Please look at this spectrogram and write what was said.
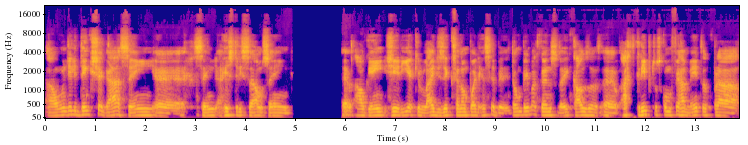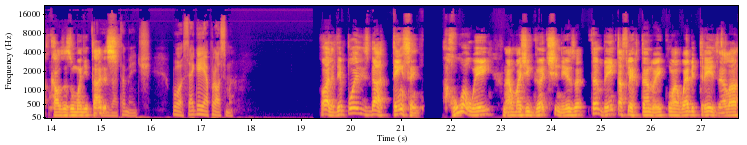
aonde ele tem que chegar sem, é, sem restrição, sem é, alguém gerir aquilo lá e dizer que você não pode receber. Então, bem bacana isso daí, causas, é, as criptos como ferramenta para causas humanitárias. Exatamente. Boa, segue aí a próxima. Olha, depois da Tencent, a Huawei, né, uma gigante chinesa, também está flertando aí com a Web3. Ela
